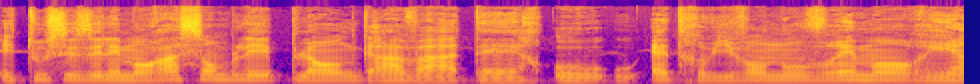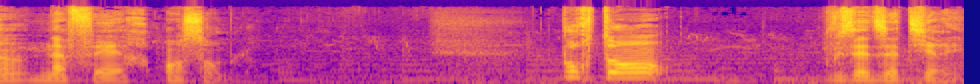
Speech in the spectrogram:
et tous ces éléments rassemblés, plantes, gravats, terre, eau ou êtres vivants, n'ont vraiment rien à faire ensemble. Pourtant, vous êtes attiré,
